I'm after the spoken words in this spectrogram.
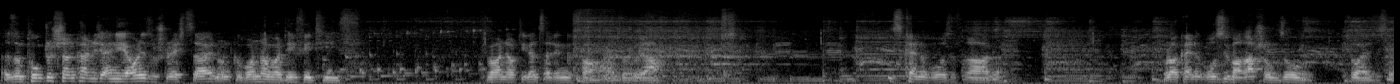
Also im Punktestand kann ich eigentlich auch nicht so schlecht sein und gewonnen haben wir definitiv. Wir waren ja auch die ganze Zeit in Gefahr, also ja. Ist keine große Frage. Oder keine große Überraschung, so, so heißt es ja.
